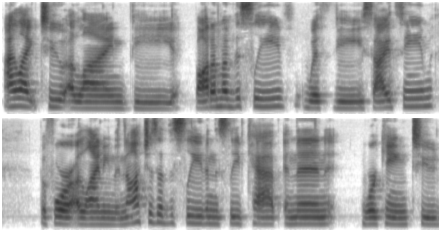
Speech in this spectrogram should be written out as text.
I like to align the bottom of the sleeve with the side seam before aligning the notches of the sleeve and the sleeve cap and then working to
